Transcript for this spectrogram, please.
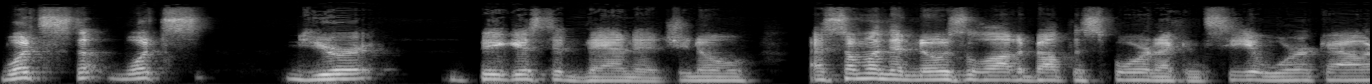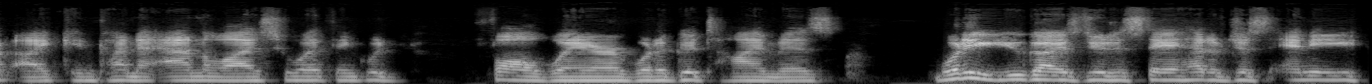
what's the, what's your biggest advantage? You know, as someone that knows a lot about the sport, I can see a workout. I can kind of analyze who I think would fall where, what a good time is. What do you guys do to stay ahead of just any,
